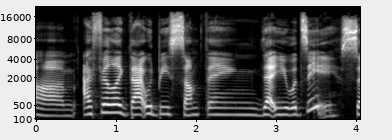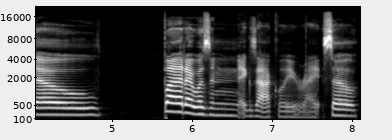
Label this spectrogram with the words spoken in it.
um, I feel like that would be something that you would see. So, but I wasn't exactly right. So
